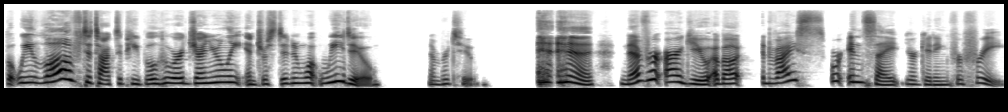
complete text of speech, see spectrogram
But we love to talk to people who are genuinely interested in what we do. Number two, never argue about advice or insight you're getting for free.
